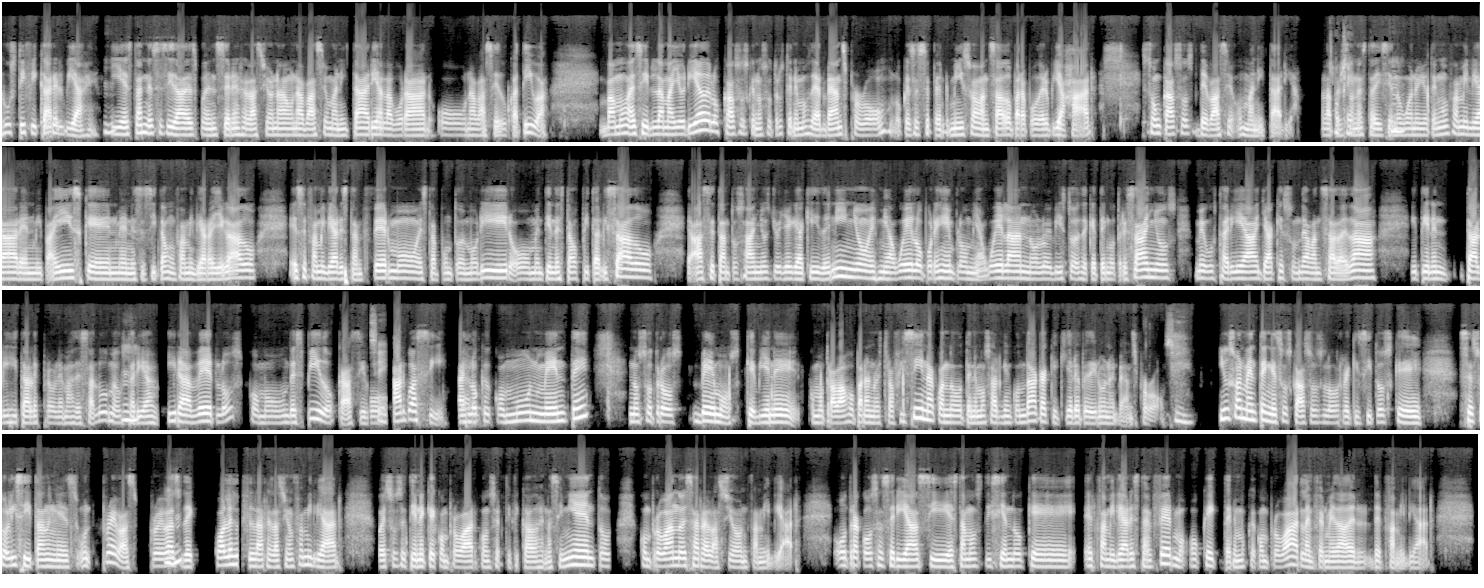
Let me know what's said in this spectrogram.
justificar el viaje. Y estas necesidades pueden ser en relación a una base humanitaria, laboral o una base educativa. Vamos a decir, la mayoría de los casos que nosotros tenemos de advance parole, lo que es ese permiso avanzado para poder viajar, son casos de base humanitaria. La persona está diciendo, bueno, yo tengo un familiar en mi país que me necesita un familiar allegado, ese familiar está enfermo, está a punto de morir o, me entiende, está hospitalizado. Hace tantos años yo llegué aquí de niño, es mi abuelo, por ejemplo, mi abuela, no lo he visto desde que tengo tres años. Me gustaría, ya que son de avanzada edad y tienen tales y tales problemas de salud, me gustaría ir a verlos como un despido casi, o algo así. Es lo que comúnmente nosotros vemos que viene como trabajo para nuestra oficina cuando tenemos a alguien con DACA que quiere pedir un advance parole. Y usualmente en esos casos los requisitos que se solicitan es pruebas, pruebas de cuál es la relación familiar, eso se tiene que comprobar con certificados de nacimiento, comprobando esa relación familiar. Otra cosa sería si estamos diciendo que el familiar está enfermo, ok, tenemos que comprobar la enfermedad del familiar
